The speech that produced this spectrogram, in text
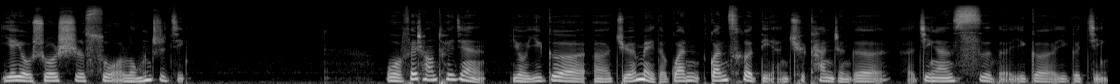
也有说是锁龙之井。我非常推荐。有一个呃绝美的观观测点，去看整个呃静安寺的一个一个景，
